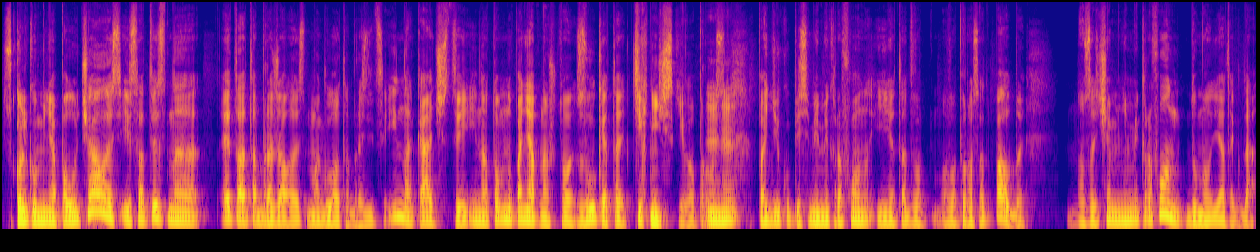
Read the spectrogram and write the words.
сколько у меня получалось, и, соответственно, это отображалось, могло отобразиться и на качестве, и на том, ну, понятно, что звук — это технический вопрос. Пойди купи себе микрофон, и этот воп- вопрос отпал бы. Но зачем мне микрофон, думал я тогда.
